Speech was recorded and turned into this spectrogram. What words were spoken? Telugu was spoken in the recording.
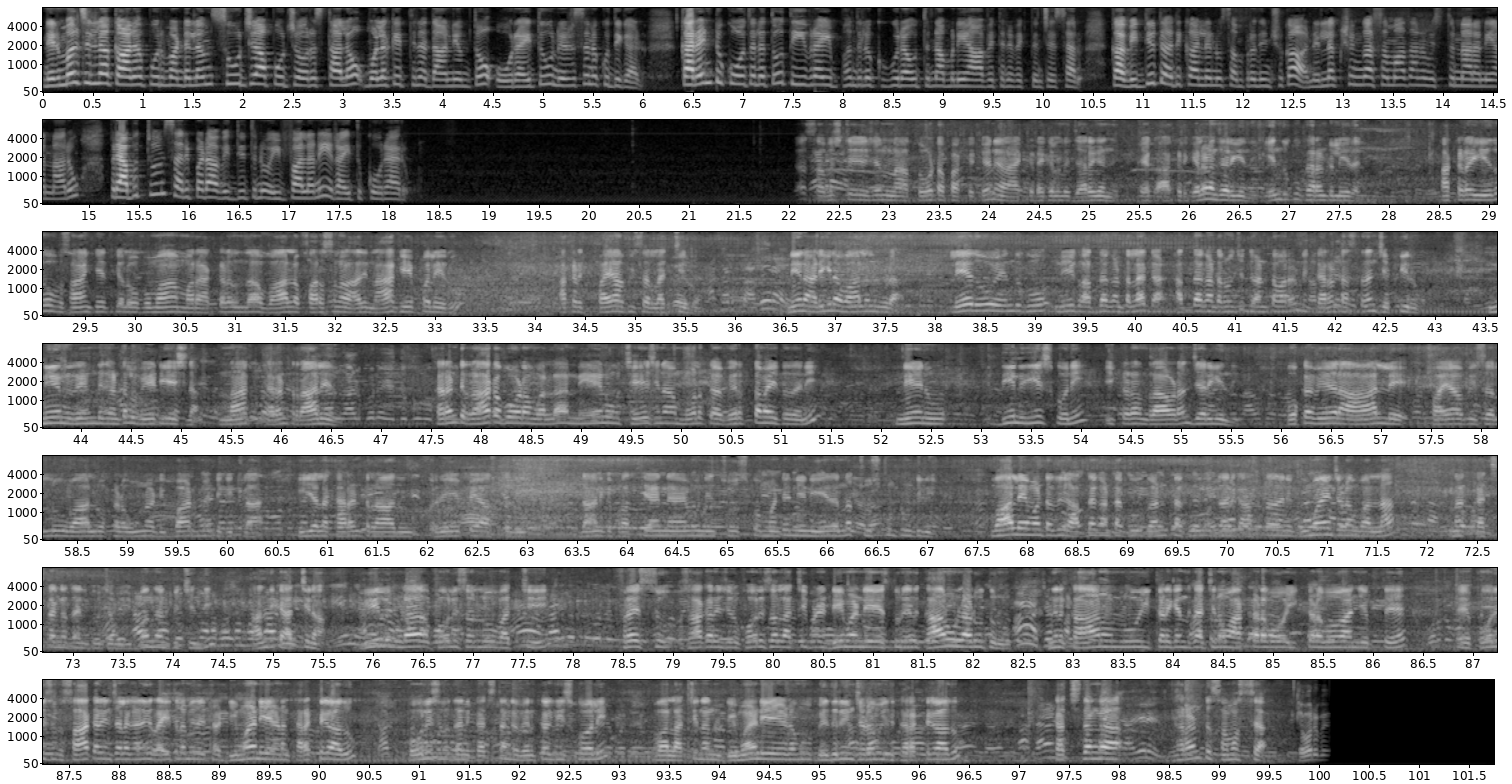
నిర్మల్ జిల్లా కానాపూర్ మండలం సూర్జాపూర్ చౌరస్తాలో మొలకెత్తిన ధాన్యంతో ఓ రైతు నిరసనకు దిగాడు. కరెంటు కోతలతో తీవ్ర ఇబ్బందులకు గురవుతున్నామని ఆవేదన వ్యక్తం చేశారు. కా విద్యుత్ అధికారులను సంప్రదించగా నిర్లక్ష్యంగా సమాధానం ఇస్తున్నారని అన్నారు. ప్రభుత్వం సరిపడా విద్యుత్తును ఇవ్వాలని రైతు కోరారు. సబ్ స్టేషన్ నా తోట పక్కకే నేను అక్కడికి వెళ్ళడం జరిగింది. అక్కడికి వెళ్ళడం జరిగింది. ఎందుకు కరెంటు లేదని? అక్కడ ఏదో సాంకేతిక లోపమా మరి అక్కడ ఉందా వాళ్ళ పర్సనల్ అది నాకు చెప్పలేదు. అక్కడ పై ఆఫీసర్లు వచ్చిర్రు నేను అడిగిన వాళ్ళని కూడా లేదు ఎందుకు? నీకు అర్ధ గంటల గ- అర్ధ గంట నుంచి గంట వరకు నీకు కరెంట్ వస్తుందని చెప్పిర్రు. నేను రెండు గంటలు వెయిట్ చేసిన. నాకు కరెంట్ రాలేదు. కరెంట్ రాకపోవడం వల్ల నేను చేసిన మూలక వ్యర్థమవుతుందని నేను దీన్ని తీసుకొని ఇక్కడ రావడం జరిగింది. ఒకవేళ వాళ్ళే ఫైర్ ఆఫీసర్లు వాళ్ళు అక్కడ ఉన్న డిపార్ట్మెంట్కి ఇట్లా ఇవాళ కరెంట్ రాదు రేపే వస్తుంది దానికి ప్రత్యామ్నాయం నేను చూసుకోమంటే నేను ఏదన్నా చూసుకుంటుంటుంది వాళ్ళు ఏమంటుంది అర్ధ గంటకు గంటకు దానికి వస్తుందని గుమాయించడం వల్ల నాకు ఖచ్చితంగా దానికి కొంచెం ఇబ్బంది అనిపించింది. అందుకే వచ్చిన వీళ్ళు కూడా పోలీసు వాళ్ళు వచ్చి ఫ్రెష్ సహకరించిన పోలీసు వాళ్ళు వచ్చి ఇప్పుడు డిమాండ్ చేస్తున్నారు. కానూన్లు అడుగుతున్నారు. నేను కానూన్లు ఇక్కడికి ఎందుకు వచ్చినావు? అక్కడ పో ఇక్కడ పో అని చెప్తే పోలీసులు సహకరించాలి కానీ రైతుల మీద ఇట్లా డిమాండ్ చేయడం కరెక్ట్ కాదు. పోలీసులు దాన్ని ఖచ్చితంగా వెనుకకు తీసుకోవాలి. వాళ్ళు వచ్చి నన్ను డిమాండ్ చేయడము బెదిరించడం ఇది కరెక్ట్ కాదు. ఖచ్చితంగా కరెంటు సమస్య.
